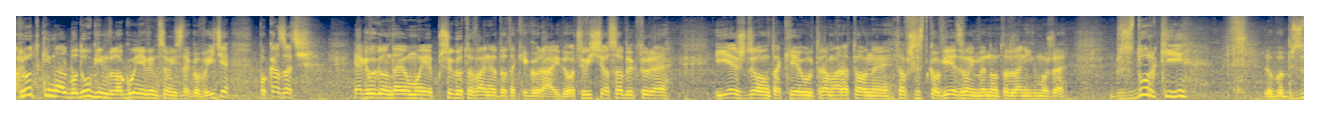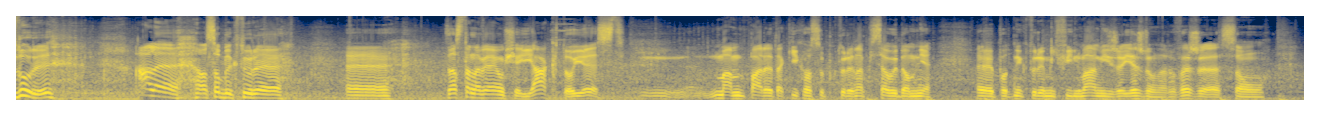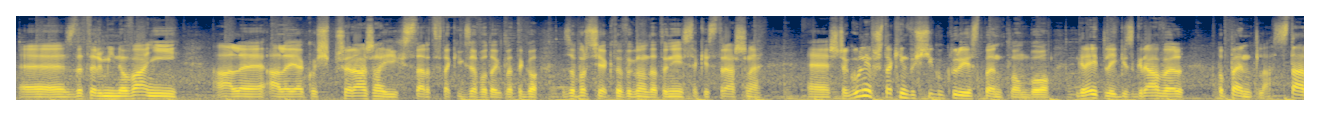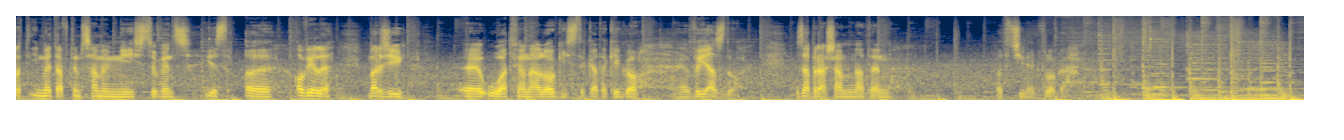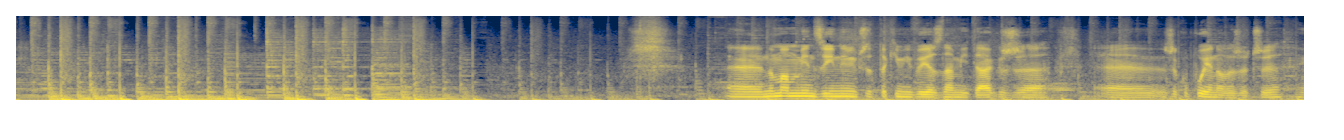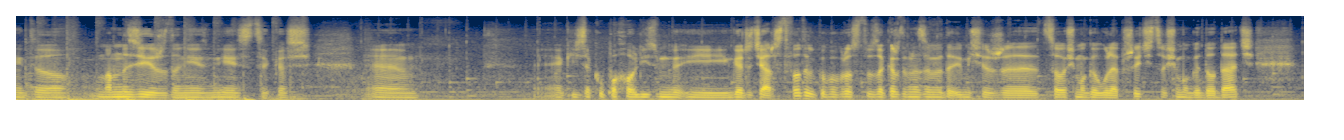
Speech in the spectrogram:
krótkim albo długim vlogu, nie wiem co mi z tego wyjdzie, pokazać jak wyglądają moje przygotowania do takiego rajdu. Oczywiście osoby, które jeżdżą takie ultramaratony, to wszystko wiedzą i będą to dla nich może bzdurki lub bzdury, ale osoby, które e, zastanawiają się jak to jest mam parę takich osób, które napisały do mnie e, pod niektórymi filmami, że jeżdżą na rowerze, są e, zdeterminowani, ale, ale jakoś przeraża ich start w takich zawodach. Dlatego zobaczcie, jak to wygląda. To nie jest takie straszne. E, Szczególnie przy takim wyścigu, który jest pętlą, bo Great Lakes Gravel to pętla, start i meta w tym samym miejscu, więc jest e, o wiele bardziej e, ułatwiona logistyka takiego wyjazdu. Zapraszam na ten odcinek vloga. No mam między innymi przed takimi wyjazdami tak, że, e, że kupuję nowe rzeczy i to mam nadzieję, że to nie, nie jest jakaś e, jakiś zakupoholizm i gadżeciarstwo, tylko po prostu za każdym razem wydaje mi się, że coś mogę ulepszyć, coś mogę dodać,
